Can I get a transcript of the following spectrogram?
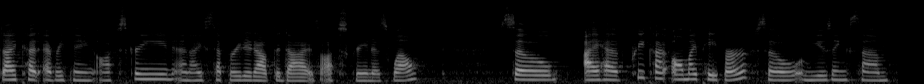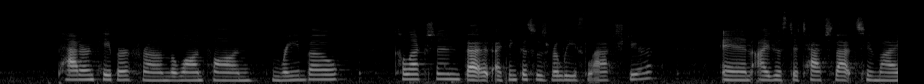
die cut everything off screen and I separated out the dies off screen as well. So I have pre-cut all my paper. So I'm using some pattern paper from the Lawn Fawn Rainbow collection that I think this was released last year. And I just attached that to my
